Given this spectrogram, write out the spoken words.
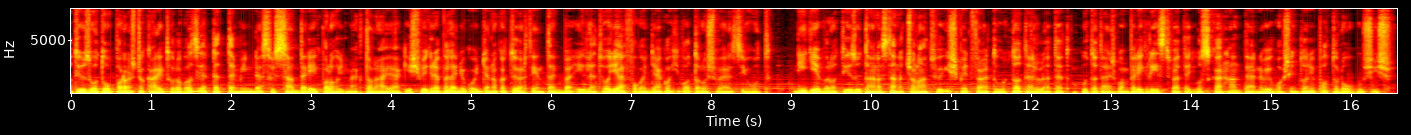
A tűzoltó parancsnok állítólag azért tette mindezt, hogy Szádderék valahogy megtalálják, és végre belenyugodjanak a történtekbe, illetve hogy elfogadják a hivatalos verziót. Négy évvel a tűz után aztán a családfő ismét feltúrta a területet, a kutatásban pedig részt vett egy Oscar Hunter nevű washingtoni patológus is.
